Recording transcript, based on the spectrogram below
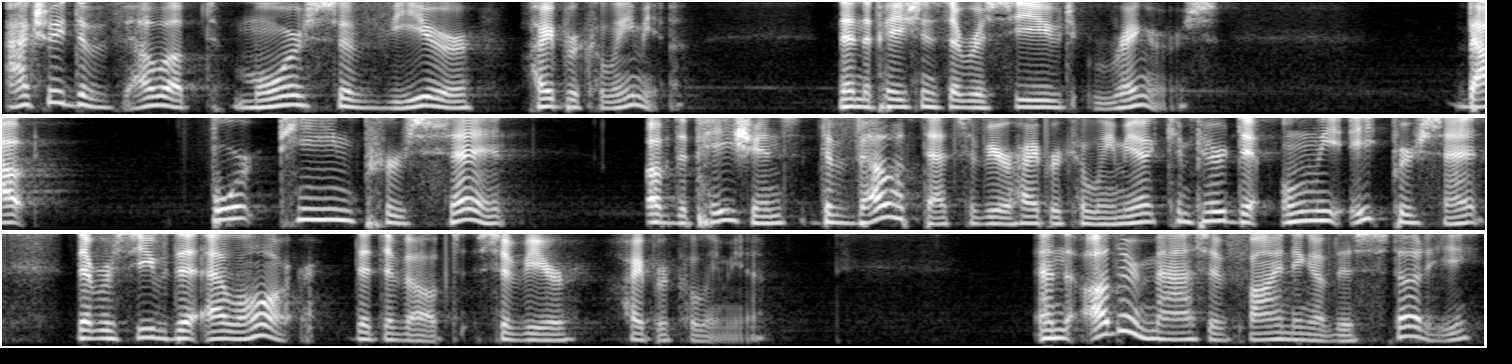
actually developed more severe hyperkalemia than the patients that received ringers. About 14% of the patients developed that severe hyperkalemia compared to only 8% that received the LR that developed severe hyperkalemia. And the other massive finding of this study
